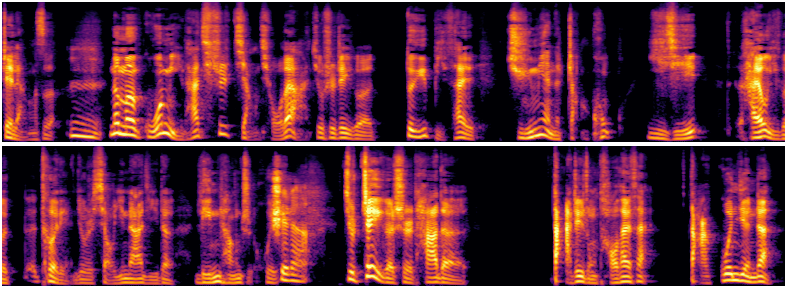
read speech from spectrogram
这两个字。嗯那么国米它其实讲求的啊，就是这个对于比赛局面的掌控，以及还有一个呃特点就是小因扎吉的临场指挥。是的，就这个是他的打这种淘汰赛、打关键战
